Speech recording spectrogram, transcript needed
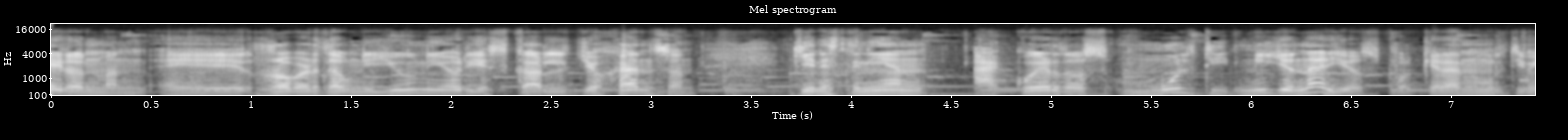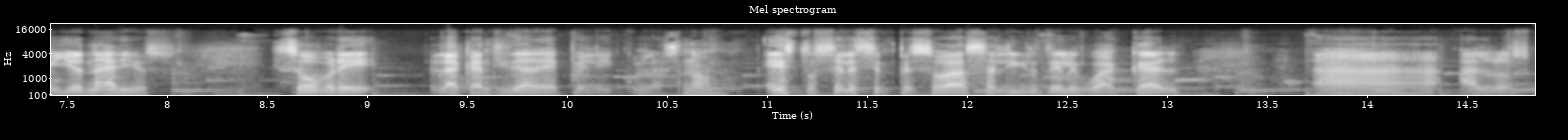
Iron Man, eh, Robert Downey Jr. y Scarlett Johansson, quienes tenían acuerdos multimillonarios, porque eran multimillonarios, sobre la cantidad de películas, ¿no? Esto se les empezó a salir del guacal a, los,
